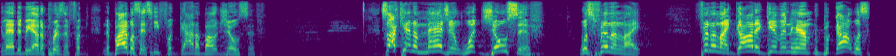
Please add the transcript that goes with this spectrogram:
glad to be out of prison. And the Bible says he forgot about Joseph. So I can't imagine what Joseph was feeling like feeling like God had given him, God was,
